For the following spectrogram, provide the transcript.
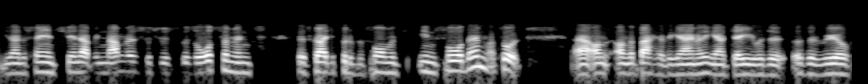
You know, the fans turned up in numbers, which was, was awesome, and it was great to put a performance in for them. I thought uh, on on the back of the game, I think our D was a was a real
